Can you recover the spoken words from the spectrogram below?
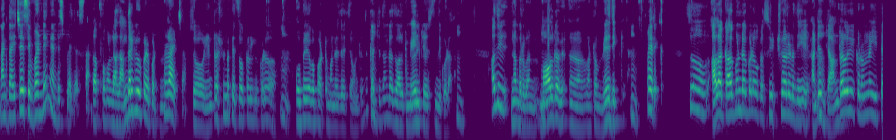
నాకు దయచేసి ఇవ్వండి నేను డిస్ప్లే చేస్తాను తప్పకుండా అది అందరికీ ఉపయోగపడుతుంది రైట్ సార్ సో ఇంట్రెస్ట్ ఉన్న ప్రతి ఒక్కరికి కూడా Mm. ఉపయోగపడటం అనేది అయితే ఉంటుంది ఖచ్చితంగా అది వాళ్ళకి మేలు చేస్తుంది కూడా Mm. అది నెంబర్ వన్ మామూలుగా అంటాం వేదిక్. వేదిక్. సో అలా కాకుండా కూడా ఒక స్విచ్ వర్డ్ది అంటే Mm. జనరల్గా ఇక్కడ ఉన్న ఇట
